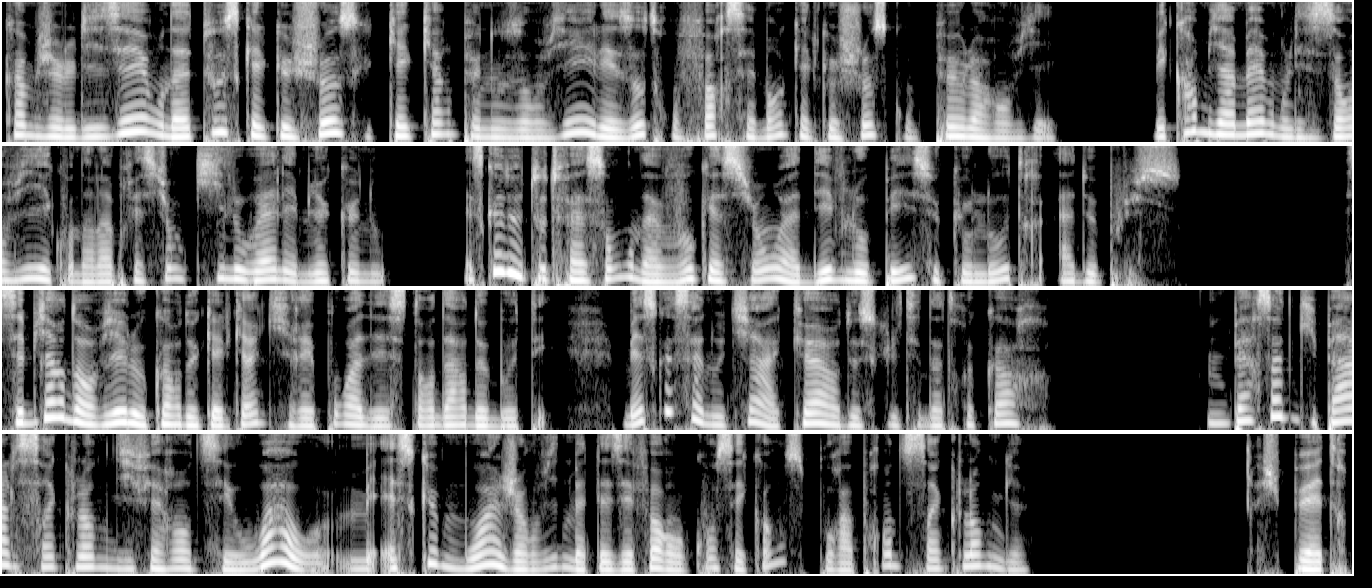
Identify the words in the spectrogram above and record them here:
Comme je le disais, on a tous quelque chose que quelqu'un peut nous envier et les autres ont forcément quelque chose qu'on peut leur envier. Mais quand bien même on les envie et qu'on a l'impression qu'il ou elle est mieux que nous, est-ce que de toute façon on a vocation à développer ce que l'autre a de plus? C'est bien d'envier le corps de quelqu'un qui répond à des standards de beauté, mais est-ce que ça nous tient à cœur de sculpter notre corps? Une personne qui parle cinq langues différentes, c'est waouh, mais est-ce que moi j'ai envie de mettre les efforts en conséquence pour apprendre cinq langues? Je peux être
